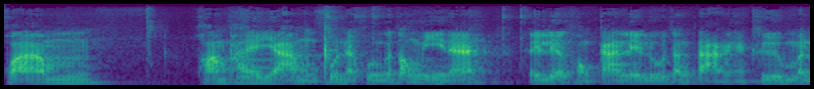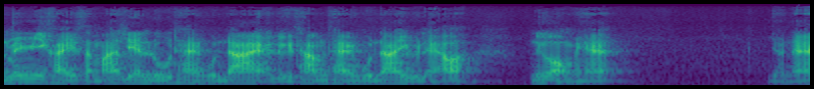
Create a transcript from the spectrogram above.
ความความพยายามของคุณอะคุณก็ต้องมีนะ ในเรื่องของการเรียนรู้ต่างๆเนี่ยคือมันไม่มีใครสามารถเรียนรู้แทนคุณได้ หรือทำแทนคุณได้อยู่แล้วนึกออกไหมฮะเดี๋ยวนะ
